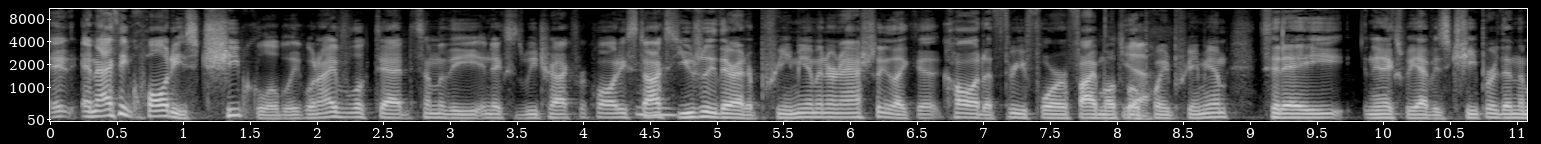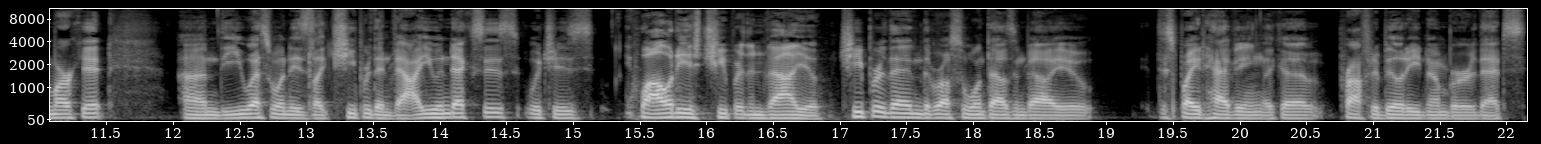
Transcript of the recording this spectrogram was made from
it, and I think quality is cheap globally. When I've looked at some of the indexes we track for quality stocks, Mm-hmm. usually they're at a premium internationally, like a, call it a three, four, or five multiple Yeah. point premium. Today, an index we have is cheaper than the market. Um, the U.S. one is like cheaper than value indexes, which is Quality is cheaper than value. cheaper than the Russell 1000 value, despite having like a profitability number that's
